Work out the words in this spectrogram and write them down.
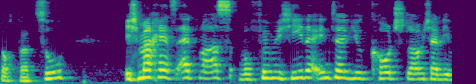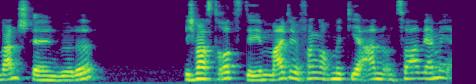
noch dazu. Ich mache jetzt etwas, wofür mich jeder Interview-Coach, glaube ich, an die Wand stellen würde. Ich mache es trotzdem. Malte, wir fangen auch mit dir an. Und zwar, wir haben ja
